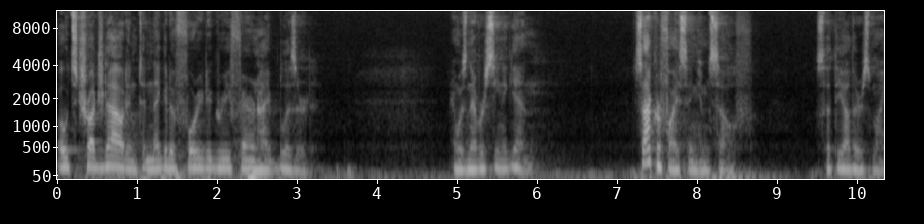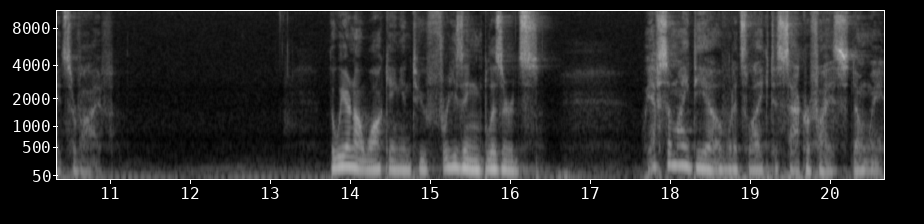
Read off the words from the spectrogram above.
Oates trudged out into negative 40 degree Fahrenheit blizzard and was never seen again, sacrificing himself so that the others might survive. Though we are not walking into freezing blizzards, we have some idea of what it's like to sacrifice, don't we?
